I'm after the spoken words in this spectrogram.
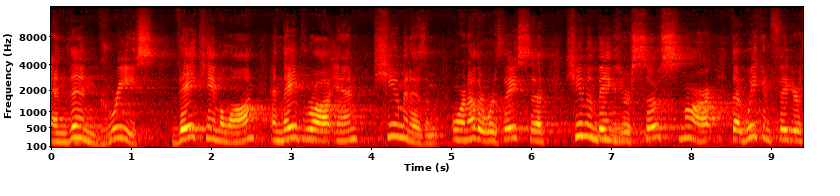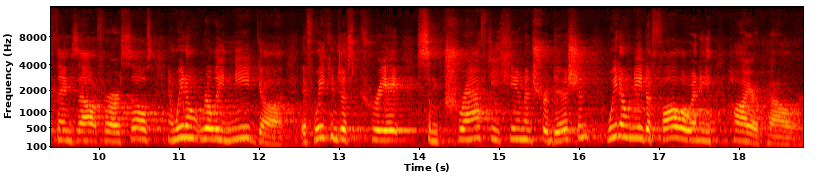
And then Greece, they came along and they brought in humanism. Or, in other words, they said human beings are so smart that we can figure things out for ourselves and we don't really need God. If we can just create some crafty human tradition, we don't need to follow any higher power.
